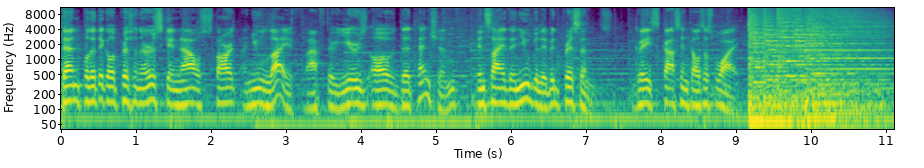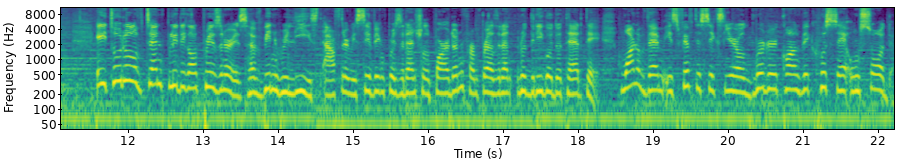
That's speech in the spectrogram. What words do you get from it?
Ten political prisoners can now start a new life after years of detention inside the new Bilibid prisons. Grace Casin tells us why. A total of 10 political prisoners have been released after receiving presidential pardon from President Rodrigo Duterte. One of them is 56-year-old murder convict Jose Unsod.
